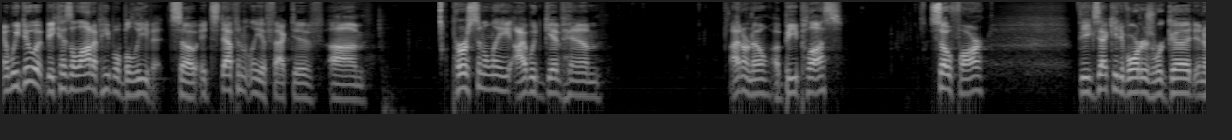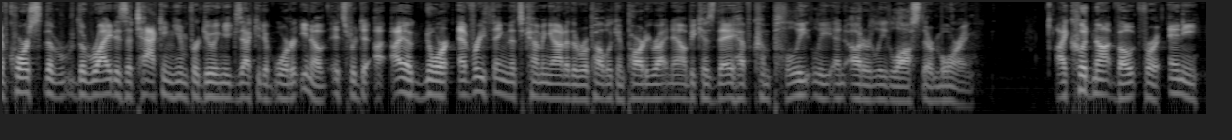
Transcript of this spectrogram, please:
And we do it because a lot of people believe it. So it's definitely effective. Um, Personally, I would give him, I don't know, a B plus so far. The executive orders were good, and of course, the the right is attacking him for doing executive order. You know, it's I ignore everything that's coming out of the Republican Party right now because they have completely and utterly lost their mooring. I could not vote for any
